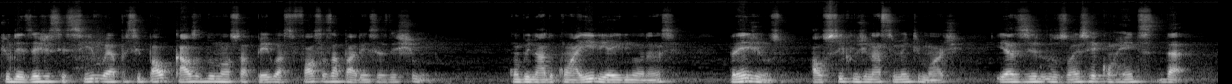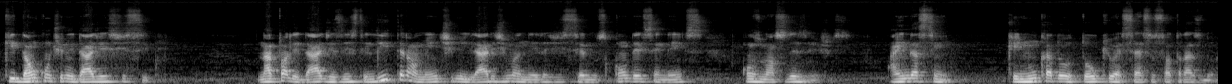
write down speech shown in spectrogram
que o desejo excessivo é a principal causa do nosso apego às falsas aparências deste mundo. Combinado com a ira e a ignorância, prende-nos ao ciclo de nascimento e morte e às ilusões recorrentes da, que dão continuidade a este ciclo. Na atualidade, existem literalmente milhares de maneiras de sermos condescendentes com os nossos desejos. Ainda assim, quem nunca adotou que o excesso só traz dor?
